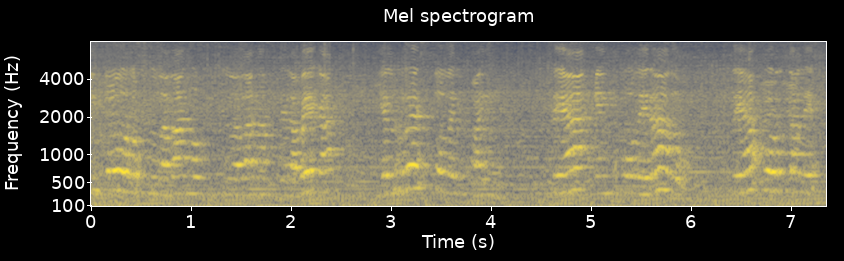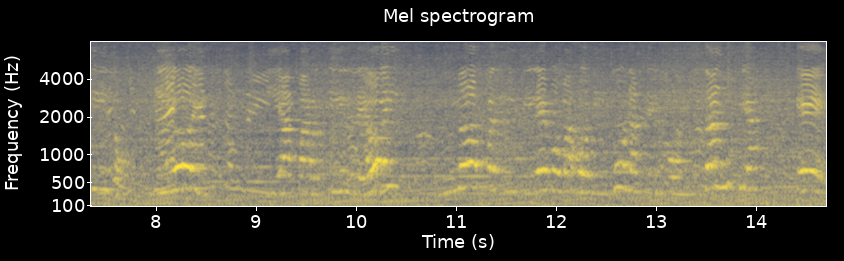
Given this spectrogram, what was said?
y todos los ciudadanos y ciudadanas de La Vega y el resto del país, se ha empoderado, se ha fortalecido y hoy y a partir de hoy no permitiremos bajo ninguna circunstancia que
